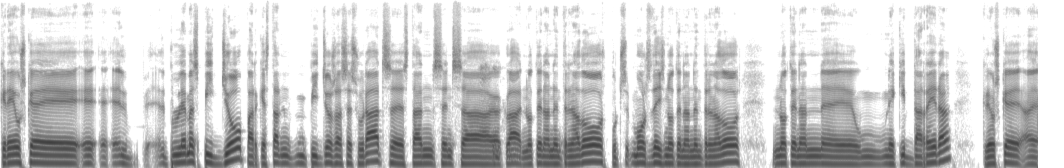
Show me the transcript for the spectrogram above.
Creus que eh, eh, el, el problema és pitjor perquè estan pitjors assessorats, estan sense... Clar, no tenen entrenadors, potser, molts d'ells no tenen entrenadors, no tenen eh, un equip darrere. Creus que eh,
